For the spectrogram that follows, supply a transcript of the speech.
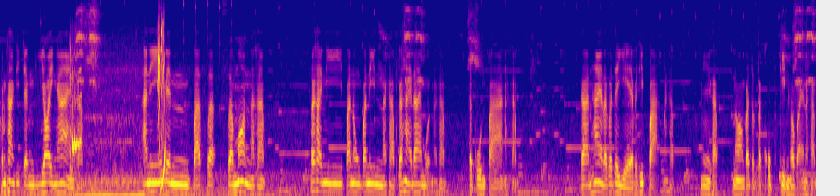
ค่อนข้างที่จะย่อยง่ายนะครับ อันนี้เป็นปลาแซลมอนนะครับ ถ้าใครมีปลานงปลานินนะครับ ก็ให้ได้หมดนะครับ ตระกูลปลานะครับ การให้เราก็จะแย่ไปที่ปากนะครับ นี่ครับ น้องก็จะตะคุบกินเข้าไปนะครับ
